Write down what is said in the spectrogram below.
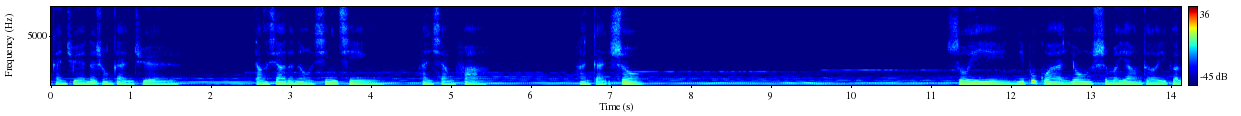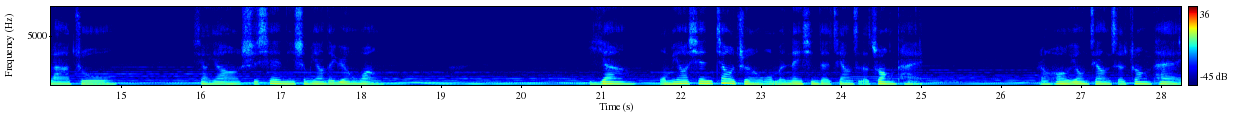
感觉那种感觉，当下的那种心情和想法和感受。所以，你不管用什么样的一个蜡烛，想要实现你什么样的愿望，一样，我们要先校准我们内心的这样子的状态，然后用这样子的状态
